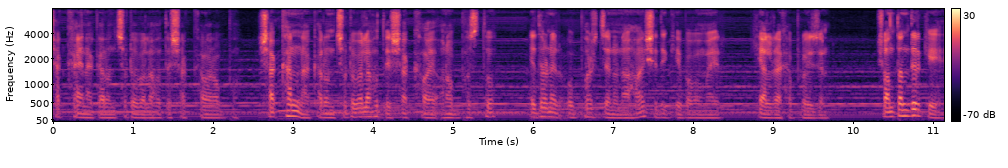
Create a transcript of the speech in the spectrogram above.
শাক খায় না কারণ ছোটবেলা হতে শাক খাওয়ার অভ্য, শাক খান না কারণ ছোটবেলা হতে শাক খাওয়ায় অনভ্যস্ত। এ ধরনের অভ্যাস যেন না হয়, সেদিকে বাবা মায়ের খেয়াল রাখা প্রয়োজন। সন্তানদেরকে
